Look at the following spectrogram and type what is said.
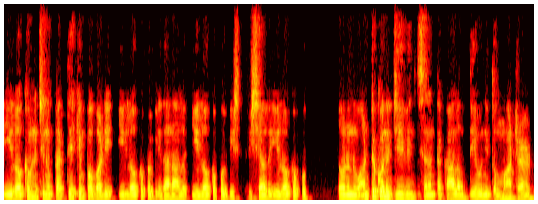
ఈ లోకం నుంచి నువ్వు ప్రత్యేకింపబడి ఈ లోకపు విధానాలు ఈ లోకపు విషయాలు ఈ లోకపు నువ్వు అంటుకొని జీవించినంత కాలం దేవునితో మాట్లాడాడు.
